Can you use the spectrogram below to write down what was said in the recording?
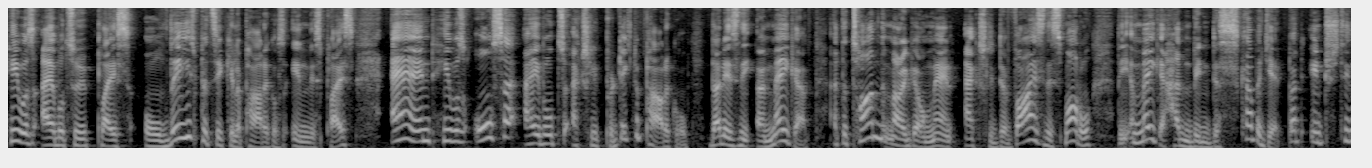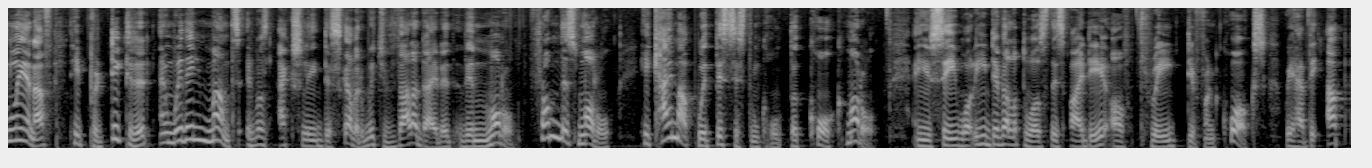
he was able to place all these particular particles in this place, and he was also able to actually predict a particle, that is the omega. At the time that Murray Gell-Mann actually devised this model, the omega hadn't been discovered yet, but interestingly enough, he predicted it, and within months it was actually discovered, which validated the model. From this model, he came up with this system called the quark model. And you see what he developed was this idea of three different quarks. We have the up,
